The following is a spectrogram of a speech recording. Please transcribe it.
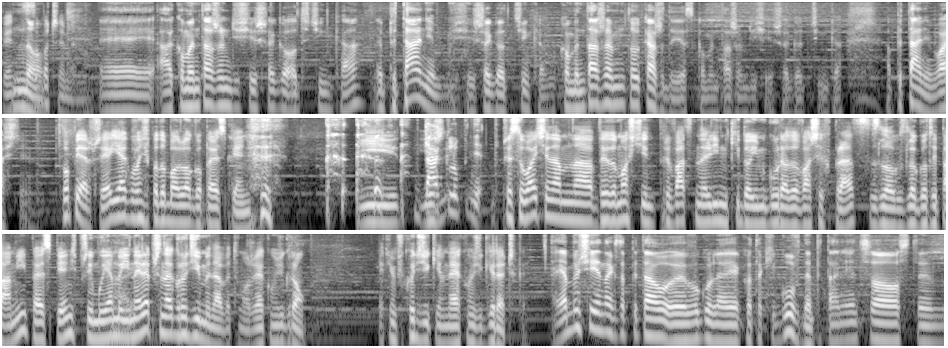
Więc No. zobaczymy. No. E, a komentarzem dzisiejszego odcinka, e, pytaniem dzisiejszego odcinka, bo komentarzem to każdy jest komentarzem dzisiejszego odcinka, a pytaniem właśnie, Po pierwsze, jak- jak wam się podobał logo PS5? I tak lub nie. przesyłajcie nam na wiadomości prywatne linki do Imgura do waszych prac z, log- z logotypami PS5. Przyjmujemy Tak. i najlepsze nagrodzimy nawet może jakąś grą. Jakimś kodzikiem na jakąś giereczkę. A ja bym się jednak zapytał e, w ogóle jako takie główne pytanie, co z tym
